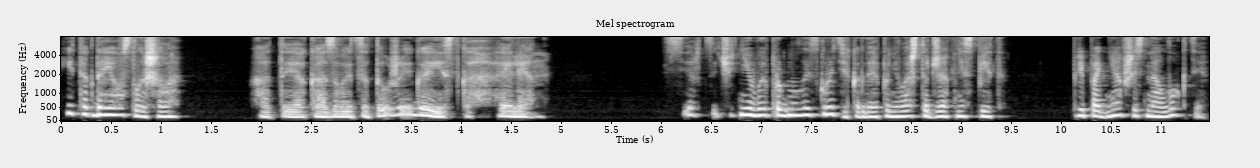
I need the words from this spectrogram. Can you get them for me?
И тогда я услышала. «А ты, оказывается, тоже эгоистка, Элен». Сердце чуть не выпрыгнуло из груди, когда я поняла, что Джек не спит. Приподнявшись на локте,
